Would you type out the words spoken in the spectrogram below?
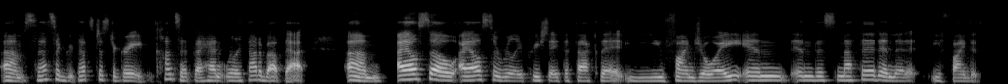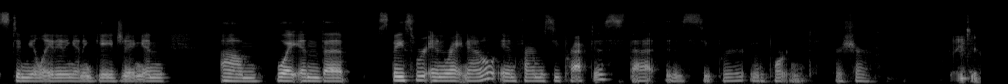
um, so that's a that's just a great concept. I hadn't really thought about that. Um, I also I also really appreciate the fact that you find joy in in this method and that it, you find it stimulating and engaging. And um, boy, in the space we're in right now in pharmacy practice, that is super important for sure. Thank you.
